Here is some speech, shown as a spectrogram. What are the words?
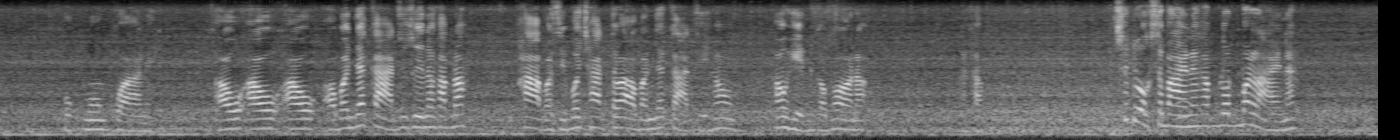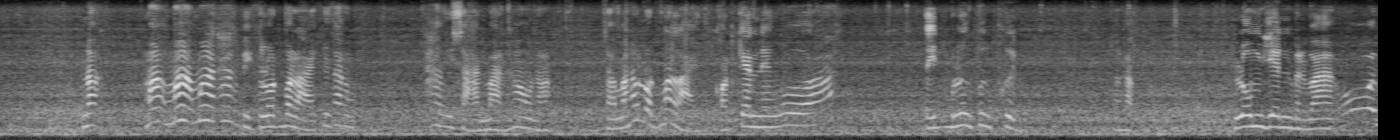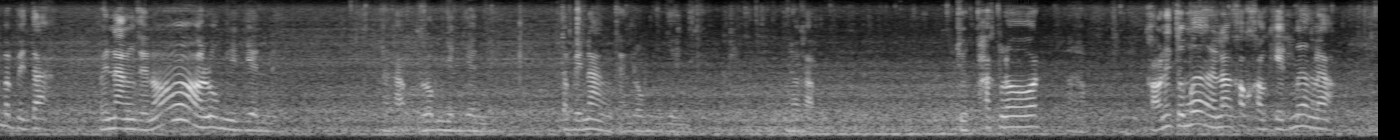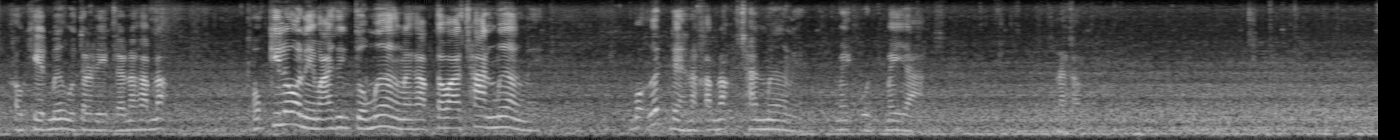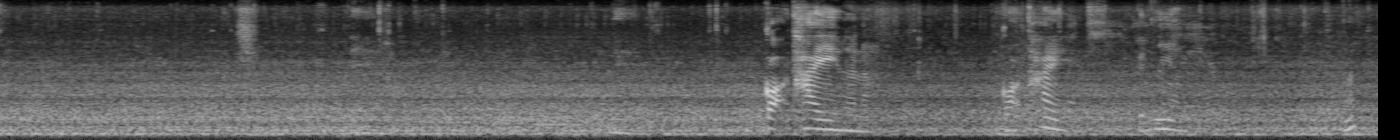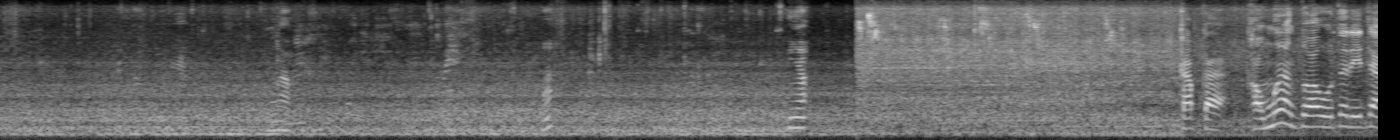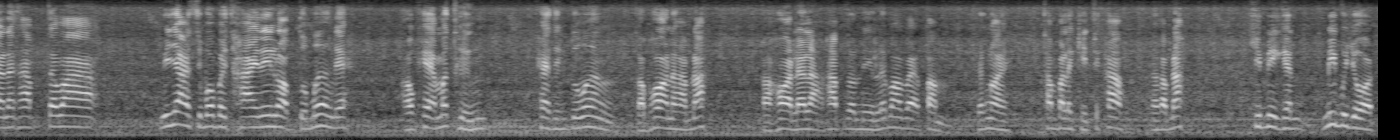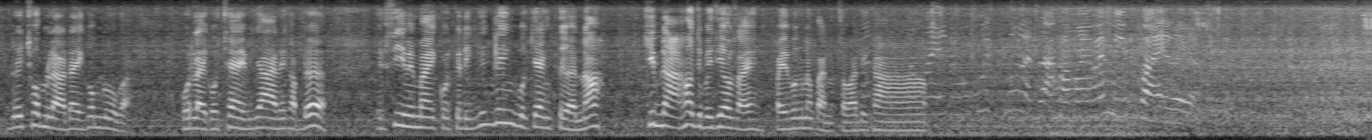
หกโมงกว่านี่เอาเอาเอาเอาบรรยากาศซื่อๆนะครับเนาะ ภาพอาจสิบ่ชัด แต่ว่าเอาบรรยากาศที่เฮาเฮาเห็นก็พอเนาะนะครับ สะดวกสบายนะครับ รถบ่หลายนะนะมามามาทางปีกรถบ่หลายคือทางทางอีสานบ้านเฮาเนาะสามารถเฮารถมาหลายขอนแก่นยังโอ้ยติดบ่เรื่องพึ่งพื้นนะครับ ลมเย็นเป็นว่า โอ้ยมันเป็นตาไปนั่งเถอะเนาะลมเย็นๆเนี่ยนะครับ ลมเย็นๆต้องไปนั่งแต่ลมเย็นๆ นะครับ จุดพักรถนะครับ เขาในตัวเมืองแล้วนะเขาเขาเขตเมืองแล้ว เขาเขตเมืองอุตรดิตถ์แล้วนะครับเนาะหกกิโลนี่หมายถึงตัวเมืองนะครับ แต่ว่าชานเมืองนี่บ่อึดเด้นะครับเนาะชานเมืองนี่ไม่อุดไม่ยากนะครับเกาะไทยนะ กาะไทย เป็นเอียงฮะงามฮะเนี่ยครับกะเขาเมืองตัวอุตรดิตถ์แล้วนะครับ แต่ว่าวิญญาณสิบไปทายในรอบตัวเมืองเด้เอาแค่มาถึงแค่ถึงตัวเมืองกับพ่อนะครับนะก็ฮอดแล้วล่ะครับตอนนี้เลยมาแวะปั๊มจักหน่อยทำภารกิจจะเข้านะครับนะ คลิปนี้กันมีประโยชน์ได้ชมแล้วได้ข้อมรู้อะกดไลค์กดแชร์พี่ย่าด้วยครับ เด้อ FC ใหม่ๆกดกระดิ่งกริ๊งๆเพื่อแจ้งเตือนเนาะคลิปหน้าเขาจะไปเที่ยวไสไปเบิ่งน้ำกันสวัสดีครับ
